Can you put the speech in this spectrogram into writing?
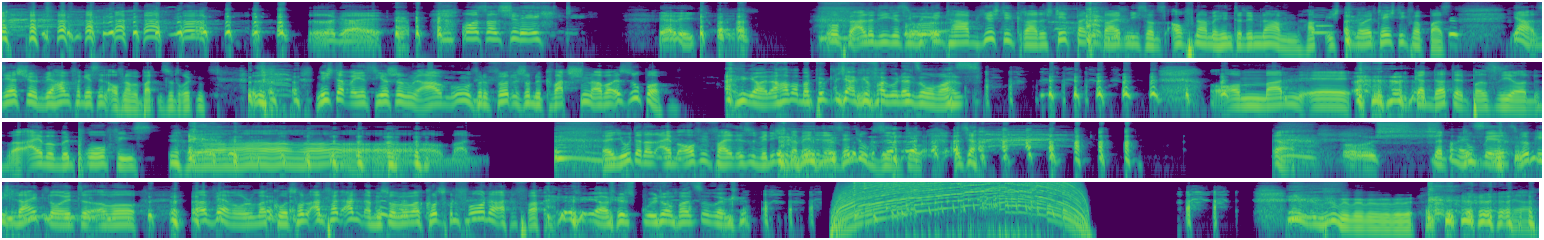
so geil. Ist das schlecht. Ehrlich. So, für alle, die das nicht mitgekriegt haben, hier steht gerade, steht bei den beiden nicht sonst Aufnahme hinter dem Namen. Hab ich die neue Technik verpasst. Ja, sehr schön. Wir haben vergessen, den Aufnahmebutton zu drücken. Also, nicht, dass wir jetzt hier schon ja, für eine Viertelstunde quatschen, aber ist super. Ja, da haben wir mal pünktlich angefangen und dann sowas. Oh Mann, ey. Wie kann das denn passieren? Einmal mit Profis. Oh Mann. Ja, gut, dass das einem aufgefallen ist und wir nicht schon am Ende der Sendung sind. Du. Also, ja. Oh, Das tut mir jetzt wirklich leid, Leute, aber da werden wir mal kurz von Anfang an, da müssen wir mal kurz von vorne anfangen. Ja, wir spulen noch mal zurück. Ja.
